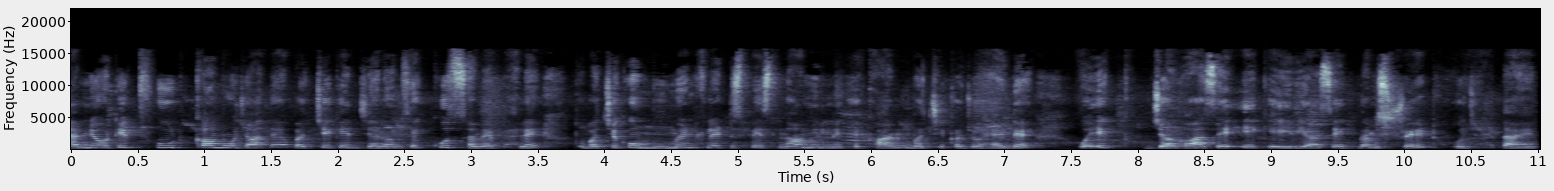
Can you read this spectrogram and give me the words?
एमनियोटिक फ़ूड कम हो जाता है बच्चे के जन्म से कुछ समय पहले तो बच्चे को मूवमेंट के लिए स्पेस ना मिलने के कारण बच्चे का जो हेड है, वो एक जगह से, एक एरिया से एकदम स्ट्रेट हो जाता है।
